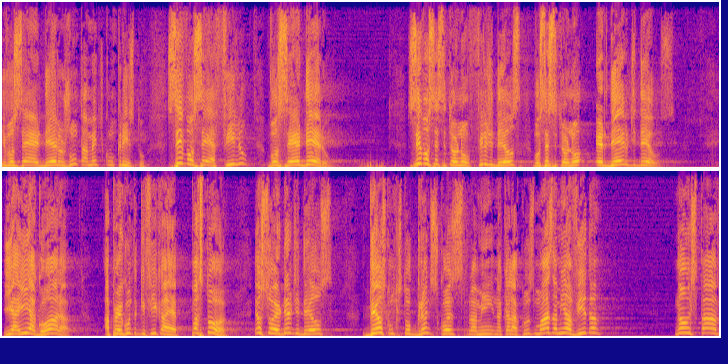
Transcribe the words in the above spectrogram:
e você é herdeiro juntamente com Cristo. Se você é filho, você é herdeiro. Se você se tornou filho de Deus, você se tornou herdeiro de Deus. E aí agora, a pergunta que fica é: Pastor, eu sou herdeiro de Deus, Deus conquistou grandes coisas para mim naquela cruz, mas a minha vida não está,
